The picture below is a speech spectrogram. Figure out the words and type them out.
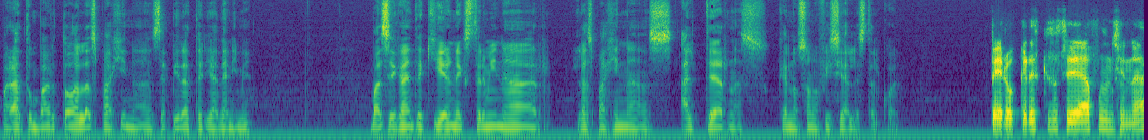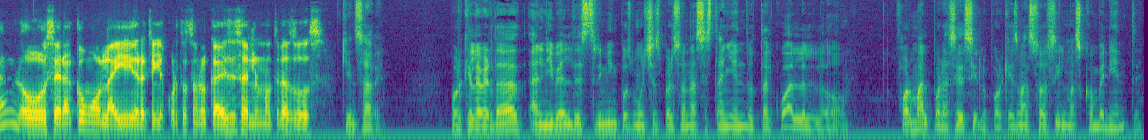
para tumbar todas las páginas de piratería de anime. Básicamente quieren exterminar las páginas alternas que no son oficiales tal cual. ¿Pero crees que eso sería funcionar? ¿O será como la hidra que le cortas en la cabeza y salen otras dos? ¿Quién sabe? Porque la verdad, al nivel de streaming, pues muchas personas están yendo tal cual a lo formal, por así decirlo, porque es más fácil, más conveniente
